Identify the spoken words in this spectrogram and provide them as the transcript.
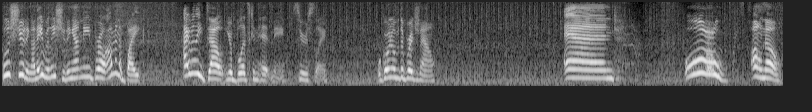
Who's shooting? Are they really shooting at me? Bro, I'm on a bike. I really doubt your bullets can hit me. Seriously. We're going over the bridge now. And... Ooh! Oh no.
